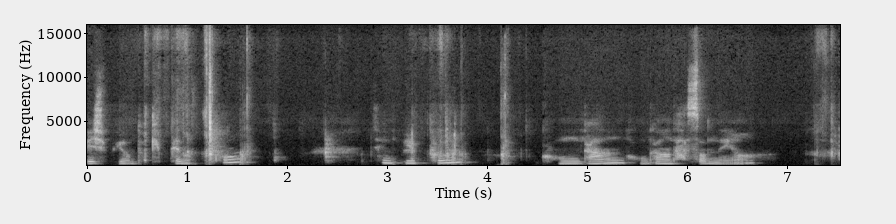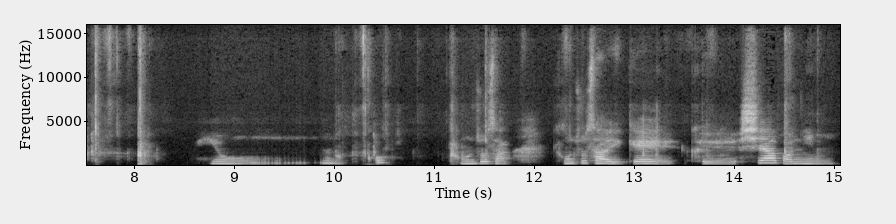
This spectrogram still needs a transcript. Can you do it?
외식 비용도 킵해 놓고 생필품, 건강, 건강은 다 썼네요. 비용은 없고 경조사, 경조사 이게 그 시아버님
